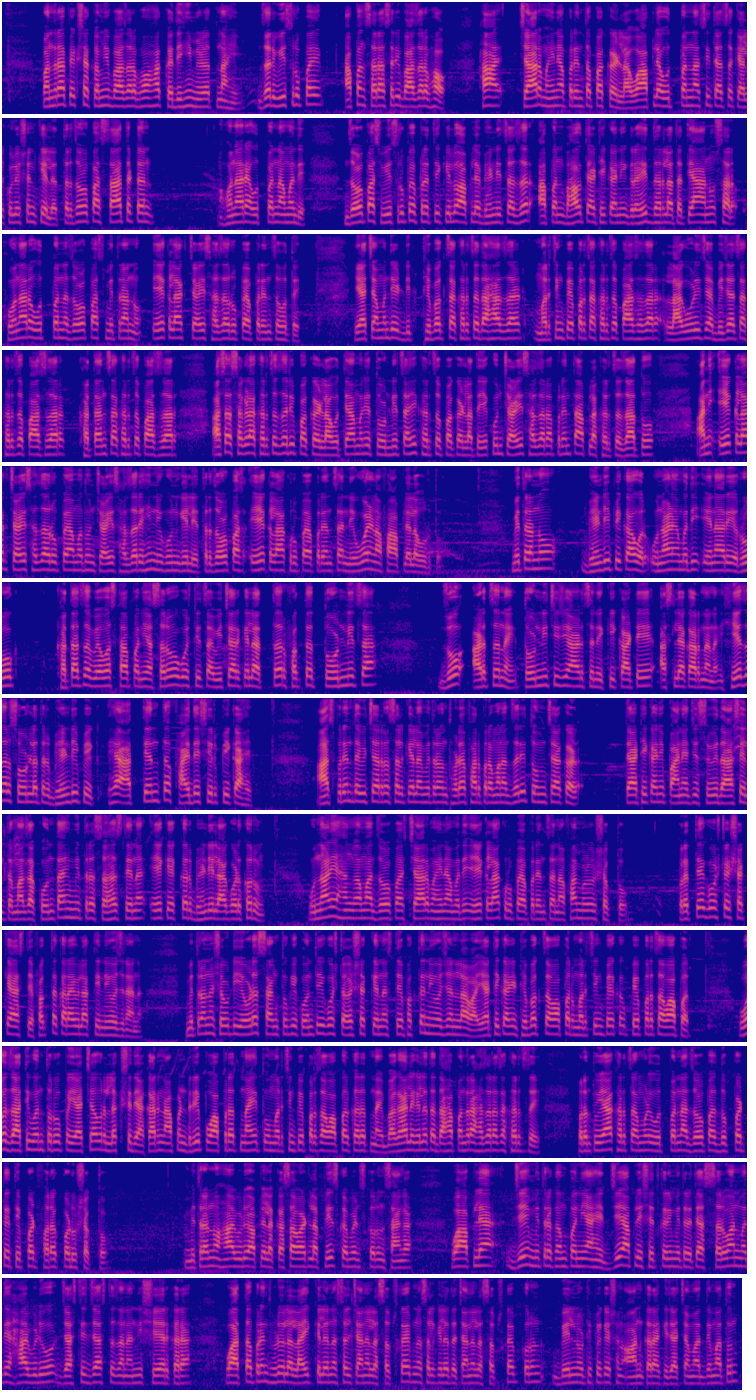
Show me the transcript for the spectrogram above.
पंधरापेक्षा कमी बाजारभाव हा कधीही मिळत नाही. जर वीस रुपये आपण सरासरी बाजारभाव हा चार महिन्यापर्यंत पकडला व आपल्या उत्पन्नाची त्याचं कॅल्क्युलेशन केलं तर जवळपास सात टन होणाऱ्या उत्पन्नामध्ये जवळपास वीस रुपये प्रति किलो आपल्या भेंडीचा जर आपण भाव त्या ठिकाणी गृहीत धरला तर त्यानुसार होणारं उत्पन्न जवळपास मित्रांनो एक लाख चाळीस हजार रुपयापर्यंत होते. याच्यामध्ये डि ठिबकचा खर्च दहा हजार मर्चिंग पेपरचा खर्च पाच हजार लागवडीच्या बीजाचा खर्च पाच हजार खतांचा खर्च पाच हजार असा सगळा खर्च जरी पकडला व त्यामध्ये तोडणीचाही खर्च पकडला तर एकूण चाळीस हजारापर्यंत आपला खर्च जातो आणि एक लाख चाळीस हजार रुपयामधून चाळीस हजारही निघून गेले तर जवळपास एक लाख रुपयापर्यंतचा निव्वळ नफा आपल्याला उरतो. मित्रांनो भेंडी पिकावर उन्हाळ्यामध्ये येणारे रोग खताचं व्यवस्थापन या सर्व गोष्टीचा विचार केला तर फक्त तोडणीचा जो अडचण आहे तोडणीची जी अडचण आहे की काटे असल्याकारणानं हे जर सोडलं तर भेंडी पीक हे अत्यंत फायदेशीर पीक आहे. आजपर्यंत विचार नसेल केला मित्रांनो थोड्याफार प्रमाणात जरी तुमच्याकडं त्या ठिकाणी पाण्याची सुविधा असेल तर माझा कोणताही मित्र सहजतेनं एक एकर भेंडी लागवड करून उन्हाळी हंगामात जवळपास चार महिन्यामध्ये एक लाख रुपयापर्यंतचा नफा मिळू शकतो. प्रत्येक गोष्ट शक्य असते फक्त करावी लागते नियोजनानं. मित्रांनो शेवटी एवढंच सांगतो की कोणतीही गोष्ट अशक्य नसते फक्त नियोजन लावा. या ठिकाणी ठिबकचा वापर मर्चिंग पे पेपरचा वापर व जातीवंत रूप याच्यावर लक्ष द्या. कारण आपण ड्रीप वापरत नाही तो मर्चिंग पेपरचा वापर करत नाही. बघायला गेलं तर दहा पंधरा हजाराचा खर्च आहे. परंतु या खर्चामुळे उत्पन्नात जवळपास दुप्पट ते तिप्पट फरक पडू शकतो. मित्रांनो हा व्हिडिओ आपल्याला कसा वाटला प्लीज कमेंट्स करून सांगा. व आपल्या जे मित्र कंपनी आहेत जे आपले शेतकरी मित्र त्या सर्वांमध्ये हा व्हिडिओ जास्तीत जास्त जणांनी शेअर करा व आत्तापर्यंत व्हिडिओला लाईक केलं नसेल चॅनलला सबस्क्राईब नसेल केलं तर चॅनलला सबस्क्राईब करून बेल नोटिफिकेशन ऑन करा की ज्याच्या माध्यमातून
